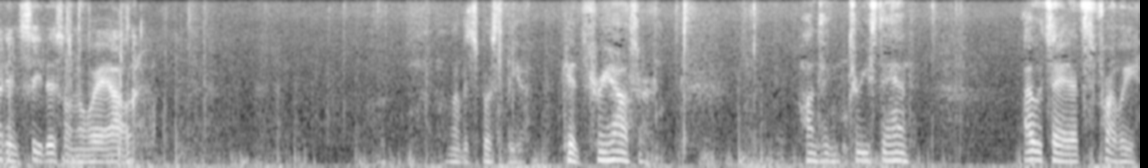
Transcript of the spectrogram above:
I didn't see this on the way out. I don't know if it's supposed to be a kid's treehouse or hunting tree stand. I would say that's probably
